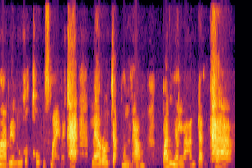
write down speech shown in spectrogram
มาเรียนรู้กับครูพิสมัยนะคะ แล้วเราจับมือทำปั้นเงินล้านกันค่ะ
